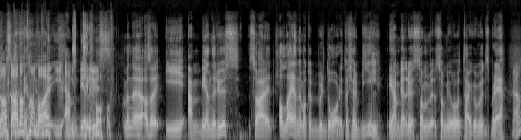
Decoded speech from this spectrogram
Da sa han at han var i Ikke Ambien-rus. Men uh, altså, i Ambien-rus så er alle er enige om at du blir dårlig til å kjøre bil i Ambien-rus, som, som jo Tiger Woods ble. Ja.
